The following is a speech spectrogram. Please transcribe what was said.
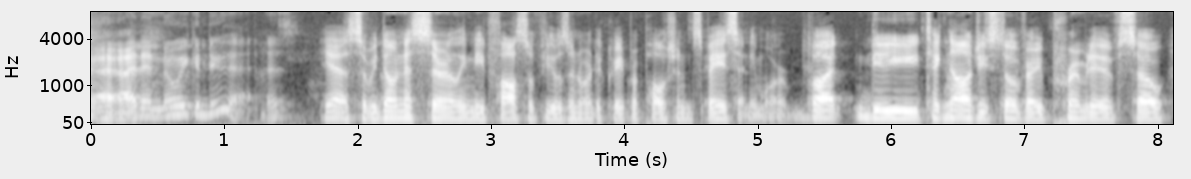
I didn't know we could do that. That's Yeah, so we don't necessarily need fossil fuels in order to create propulsion in space anymore. But the technology is still very primitive, so oh,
